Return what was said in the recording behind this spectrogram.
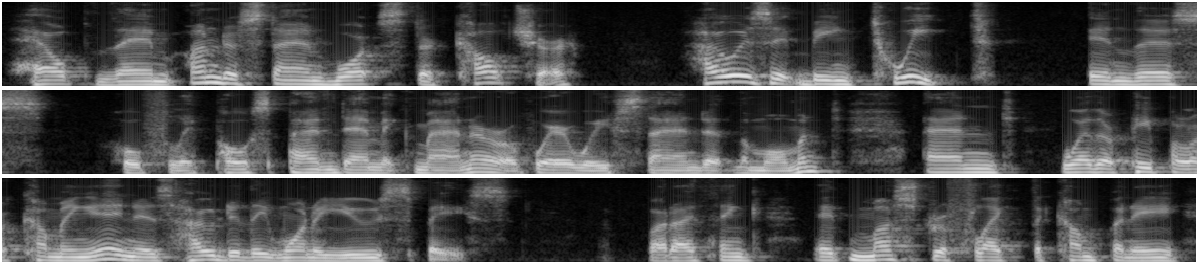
help them understand what's their culture, how is it being tweaked in this hopefully post pandemic manner of where we stand at the moment, and whether people are coming in is how do they want to use space. But I think it must reflect the company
